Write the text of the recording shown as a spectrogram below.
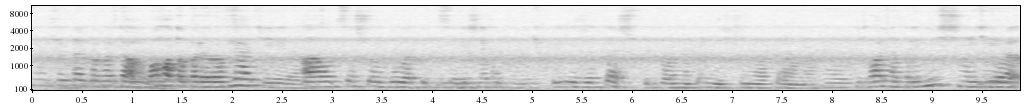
Ну, що так багато. да, багато переробляти А оце що було під більш не купують. Її же теж підвальне приміщення окремо. Е, Підвальне приміщення є.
